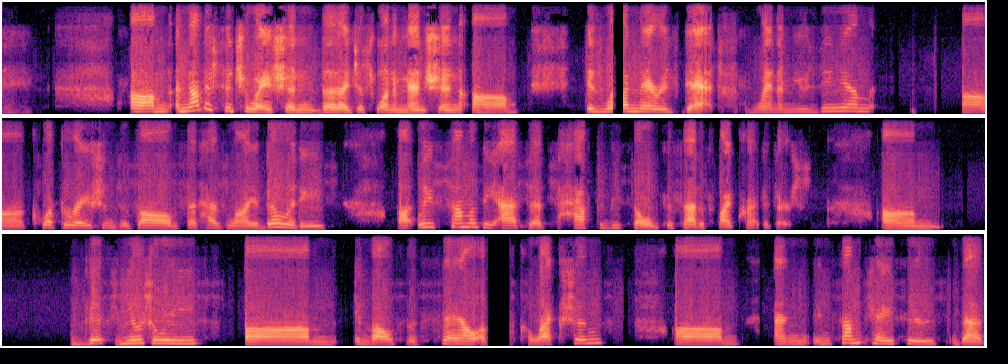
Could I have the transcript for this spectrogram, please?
Okay. Um, another situation that I just want to mention um, is when there is debt. When a museum uh, corporation dissolves that has liabilities, at least some of the assets have to be sold to satisfy creditors. Um, this usually um, involves the sale of collections, um, and in some cases that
